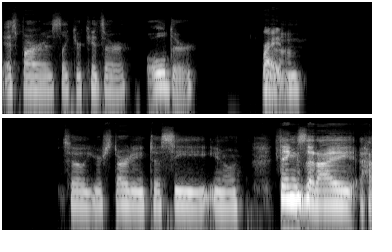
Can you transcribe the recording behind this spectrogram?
as far as like your kids are older, right? Um, so you're starting to see you know things that i ha-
